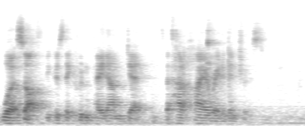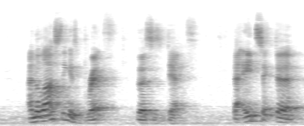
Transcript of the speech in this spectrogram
worse off because they couldn't pay down debt that had a higher rate of interest. And the last thing is breadth versus depth. The aid sector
